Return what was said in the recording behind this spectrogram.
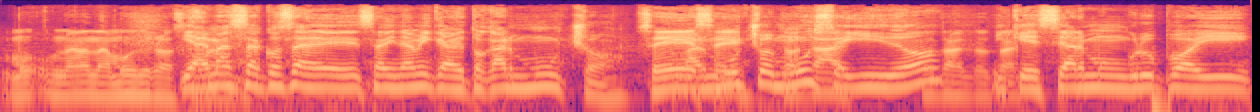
una banda muy grosa. Y además esa cosa, de- esa dinámica de tocar mucho. Sí, tocar sí, mucho, muy total, seguido. total, total. Y que se arme un grupo ahí.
